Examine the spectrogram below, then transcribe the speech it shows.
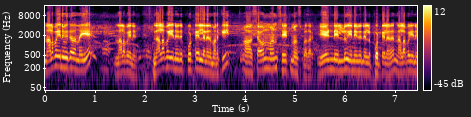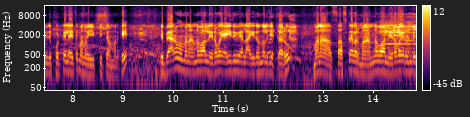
నలభై ఎనిమిది కదా అన్నయ్యే? నలభై ఎనిమిది. నలభై ఎనిమిది పొట్టేళ్ళు అనేది మనకి seven months eight months brother ఏడు నెలలు ఎనిమిది నెలల పొట్టేలు అనేది నలభై ఎనిమిది పొట్టేలు అయితే మనం ఇప్పించాం మనకి. ఈ బేరం మన అన్న వాళ్ళు ఇరవై ఐదు వేల ఐదు వందలు చెప్పారు. మన సబ్స్క్రైబర్ మన అన్న వాళ్ళు ఇరవై రెండు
